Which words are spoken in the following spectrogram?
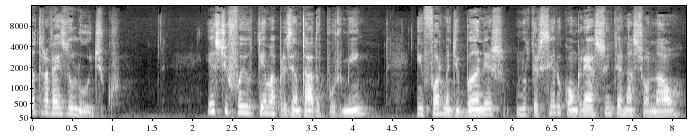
através do lúdico. Este foi o tema apresentado por mim, em forma de banner, no terceiro Congresso Internacional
